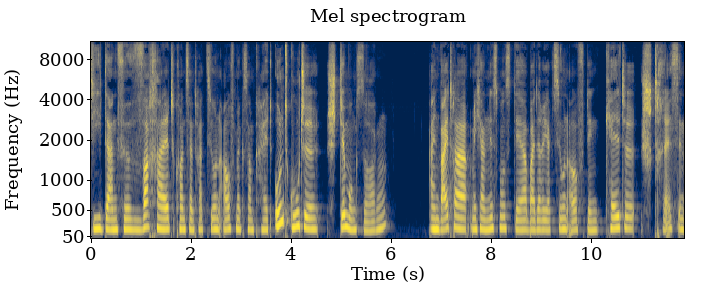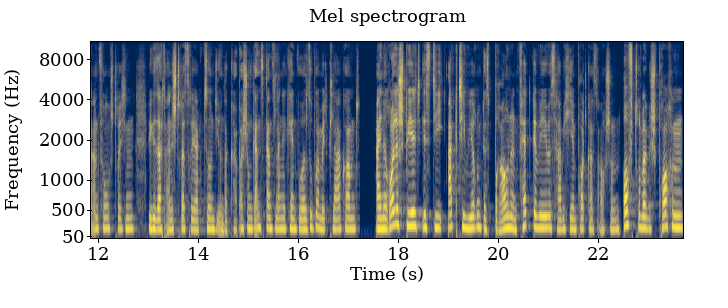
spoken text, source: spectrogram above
die dann für Wachheit, Konzentration, Aufmerksamkeit und gute Stimmung sorgen. Ein weiterer Mechanismus, der bei der Reaktion auf den Kältestress in Anführungsstrichen, wie gesagt, eine Stressreaktion, die unser Körper schon ganz, ganz lange kennt, wo er super mit klarkommt, eine Rolle spielt, ist die Aktivierung des braunen Fettgewebes, habe ich hier im Podcast auch schon oft drüber gesprochen.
